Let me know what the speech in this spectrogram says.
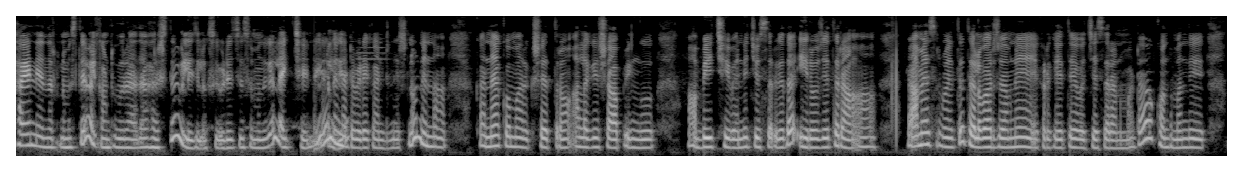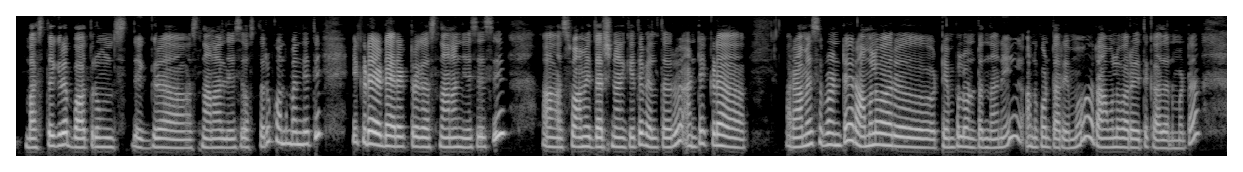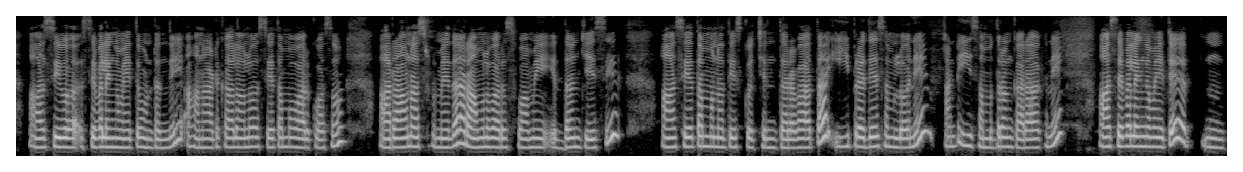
Hi అండి అందరికి నమస్తే. Welcome to Radha Harshitha. Village lux video చూసే ముందుగా లైక్ చేయండి. నిన్నటి వీడియో కంటిన్యూషన్. నిన్న కన్యాకుమారి క్షేత్రం అలాగే షాపింగ్ బీచ్ ఇవన్నీ చూసారు కదా. ఈ రోజైతే రా రామేశ్వరం అయితే తెల్లవారుజామునే ఇక్కడికైతే వచ్చేసారనమాట కొంతమంది బస్ దగ్గర బాత్రూమ్స్ దగ్గర స్నానాలు చేసి వస్తారు. కొంతమంది అయితే ఇక్కడే డైరెక్ట్గా స్నానం చేసేసి స్వామి దర్శనానికి అయితే వెళ్తారు. అంటే ఇక్కడ రామేశ్వరం అంటే రాములవారు టెంపుల్ ఉంటుందని అనుకుంటారేమో. రాములవారు అయితే కాదనమాట. ఆ శివ శివలింగం అయితే ఉంటుంది. ఆనాటి కాలంలో సీతమ్మ వారి కోసం ఆ రావణాసురుడి మీద రాములవారు స్వామి యుద్ధం చేసి ఆ సీతమ్మను తీసుకొచ్చిన తర్వాత ఈ ప్రదేశంలోనే అంటే ఈ సముద్రం కరాకని ఆ శివలింగం అయితే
